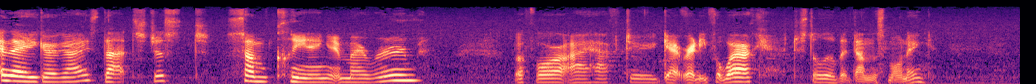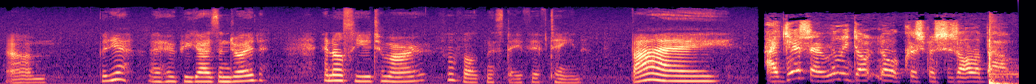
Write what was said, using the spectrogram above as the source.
And there you go guys, that's just some cleaning in my room before I have to get ready for work. Just a little bit done this morning. Um, but yeah, I hope you guys enjoyed. And I'll see you tomorrow for Vlogmas Day 15. Bye! I guess I really don't know what Christmas is all about.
